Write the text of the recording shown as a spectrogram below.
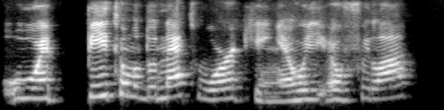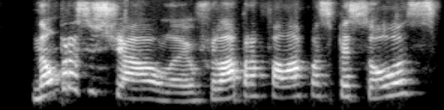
o epítome do networking. Eu, eu fui lá não para assistir aula, eu fui lá para falar com as pessoas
